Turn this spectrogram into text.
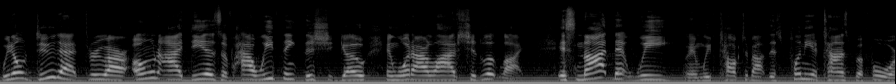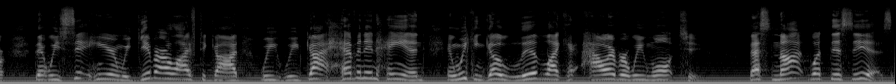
We don't do that through our own ideas of how we think this should go and what our lives should look like. It's not that we, and we've talked about this plenty of times before, that we sit here and we give our life to God. We, we've got heaven in hand and we can go live like however we want to. That's not what this is.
